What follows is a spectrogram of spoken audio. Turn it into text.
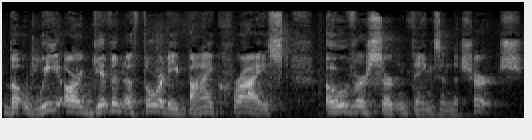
but we are given authority by Christ over certain things in the church.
